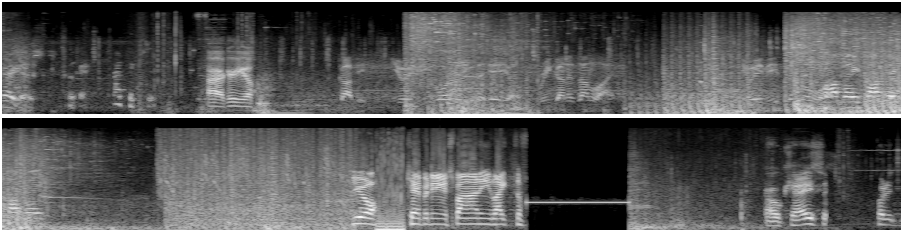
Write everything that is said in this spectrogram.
There he goes. Okay, I fixed it. Alright, here you go. Copy. UAV orbiting the AO. Recon is online. UAV signal Top A, top A, top A. You're camping in your spine, you like to Okay, so put it.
